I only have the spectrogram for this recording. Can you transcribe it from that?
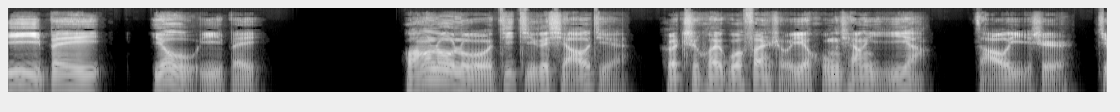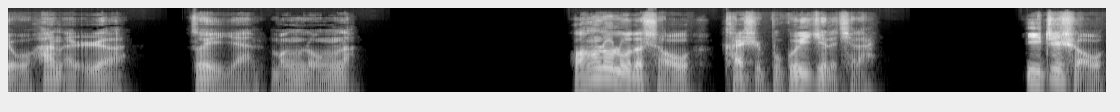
一杯又一杯，黄露露及几个小姐和迟怀国、范守业、红强一样，早已是酒酣耳热、醉眼朦胧了。黄露露的手开始不规矩了起来，一只手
